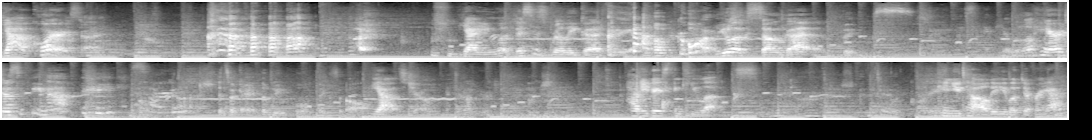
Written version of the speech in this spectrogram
Yeah, of course. Okay. Yeah, you look. This is really good for you. of course. You look so good. Thanks. Your little hair, Josephina. Oh my gosh. It's okay, the weave will fix it all. yeah, it's true. I forgot we were doing that. How do you guys think he looks? Can you tell that you look different yet?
